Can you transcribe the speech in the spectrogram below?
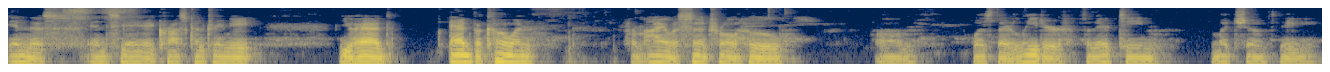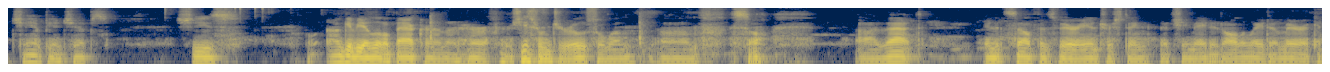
in this NCAA cross country meet you had Adva Cohen from Iowa Central, who um, was their leader for their team much of the championships. She's, I'll give you a little background on her. She's from Jerusalem, um, so uh, that in itself is very interesting that she made it all the way to America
